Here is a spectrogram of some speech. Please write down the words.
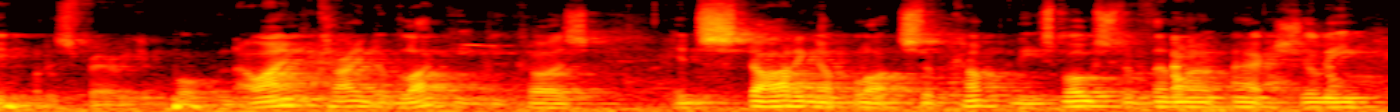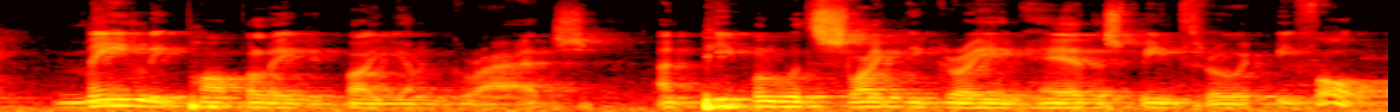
people is very important. Now, I'm kind of lucky because in starting up lots of companies, most of them are actually mainly populated by young grads and people with slightly graying hair that's been through it before.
